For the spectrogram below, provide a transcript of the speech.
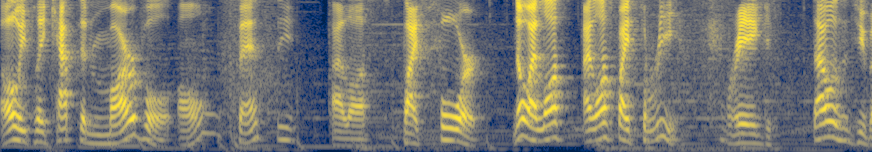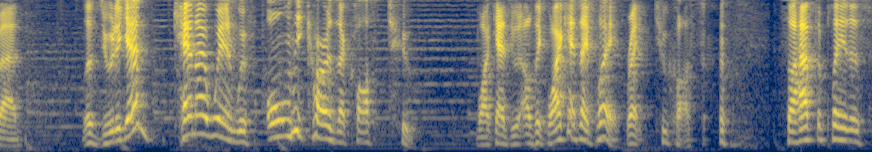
Oh, he played Captain Marvel. Oh, fancy. I lost by four. No, I lost. I lost by three. Frig. That wasn't too bad. Let's do it again. Can I win with only cards that cost two? I can't do it. I was like, why can't I play? Right, two costs. so I have to play this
